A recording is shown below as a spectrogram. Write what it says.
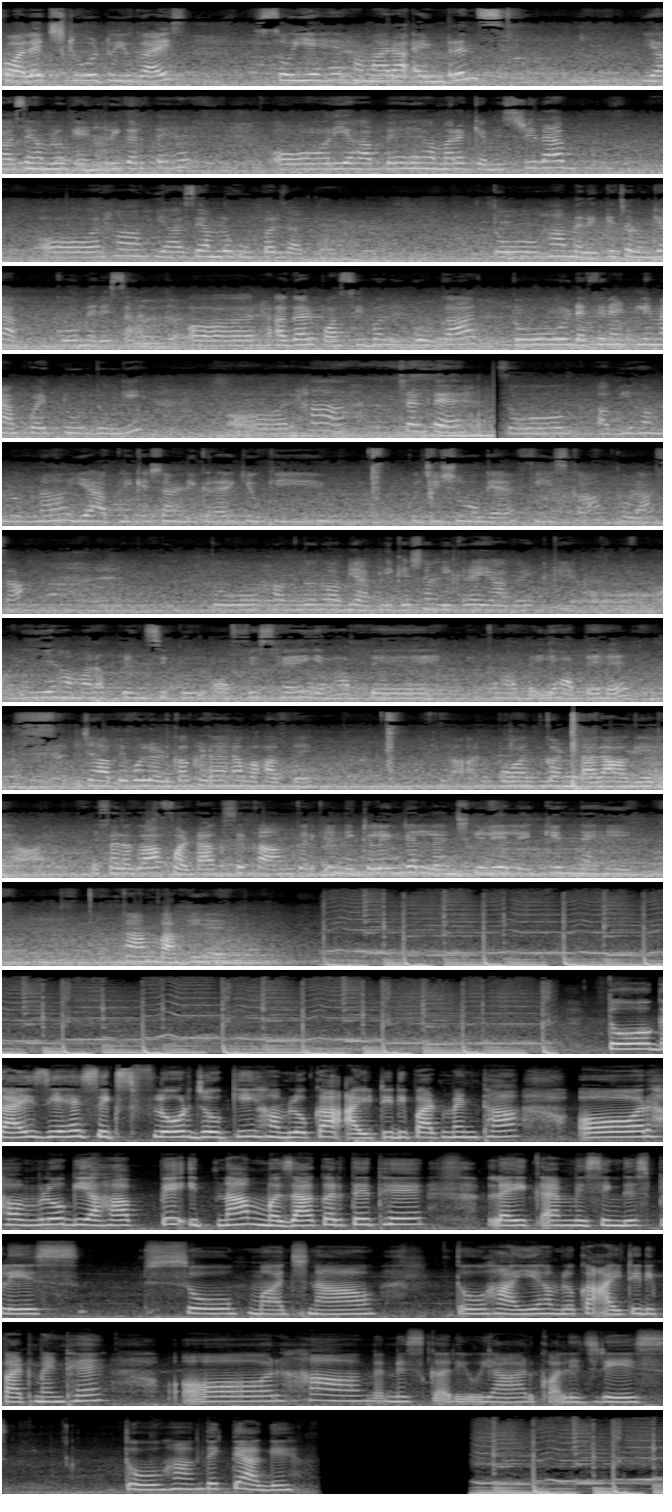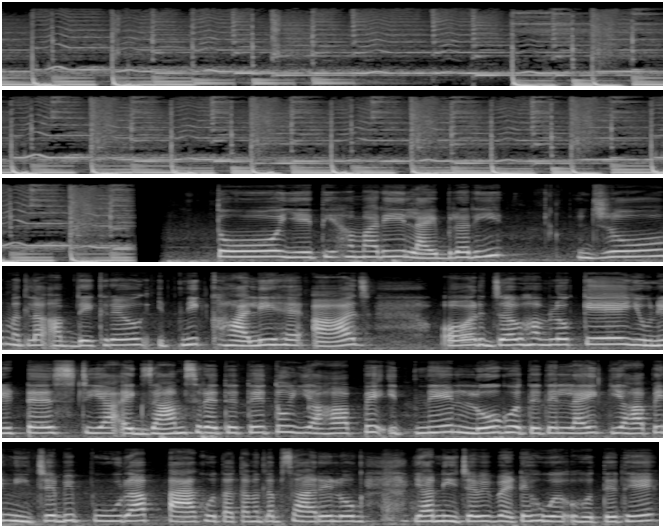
college tour to you guys so ये है हमारा एंट्रेंस यहाँ से हम लोग एंट्री करते हैं और यहाँ पे है हमारा केमिस्ट्री लैब और हाँ यहाँ से हम लोग ऊपर जाते हैं। तो हाँ मैं लेके चलूँगी आपको मेरे साथ और अगर पॉसिबल होगा तो डेफिनेटली मैं आपको एक टूर दूँगी और हाँ चलते हैं। तो अभी हम लोग ना ये एप्लीकेशन लिख रहे हैं क्योंकि कुछ इशू हो गया है फ़ीस का थोड़ा सा। तो हम दोनों अभी एप्लीकेशन लिख रहे हैं यहाँ बैठ के ये हमारा प्रिंसिपल ऑफ़िस है, यहाँ पे, कहाँ पे, यहाँ पे है। जहाँ पे वो लड़का खड़ा है ना, वहाँ पे। यार, बहुत कंटाला आ गया यार। ऐसा लगा फटाक से काम करके निकलेंगे लंच के लिए, लेकिन नहीं। काम बाकी है। तो गाइज़ ये है सिक्स फ्लोर जो कि हम लोग का आईटी डिपार्टमेंट था और हम लोग यहाँ पे इतना मज़ा करते थे। Like I am missing this place so much now तो हाँ ये हम लोग का आईटी डिपार्टमेंट है। और हाँ मैं मिस कर रही हूँ यार कॉलेज रेस तो हाँ देखते आगे। ये थी हमारी लाइब्रेरी जो मतलब आप देख रहे हो, इतनी खाली है आज। और जब हम लोग के यूनिट टेस्ट या एग्ज़ाम्स रहते थे तो यहाँ पे इतने लोग होते थे लाइक यहाँ पे नीचे भी पूरा पैक होता था। मतलब सारे लोग यहाँ नीचे भी बैठे हुए होते थे।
